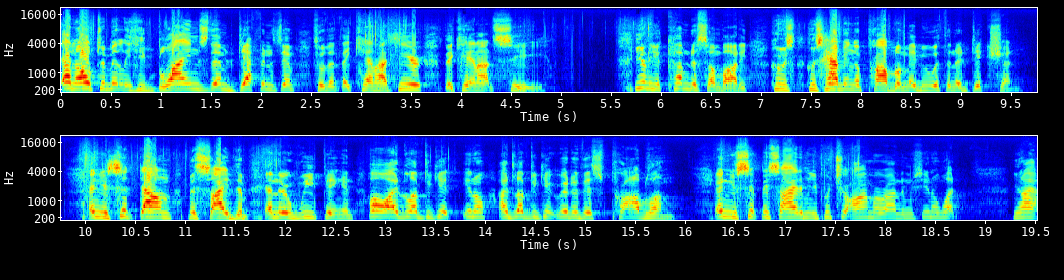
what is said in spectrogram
And ultimately, he blinds them, deafens them, so that they cannot hear, they cannot see. You know, you come to somebody who's, who's having a problem, maybe with an addiction, and you sit down beside them and they're weeping and, oh, I'd love to get, you know, I'd love to get rid of this problem. And you sit beside them and you put your arm around them and you say, you know what? You know, I,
